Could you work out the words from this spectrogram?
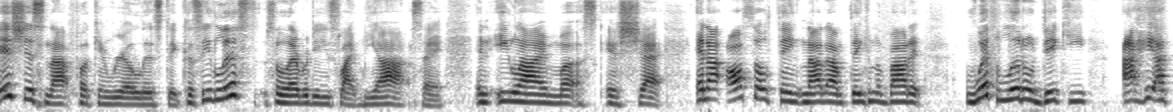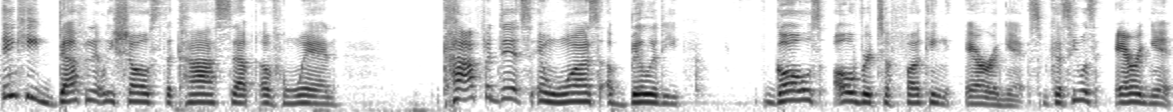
it's just not fucking realistic because he lists celebrities like Beyonce and Elon Musk and Shaq. And I also think now that I'm thinking about it, with Little Dicky, I he, I think he definitely shows the concept of when confidence in one's ability goes over to fucking arrogance because he was arrogant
